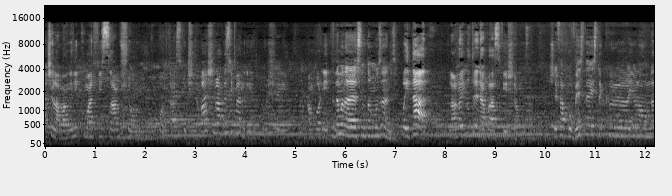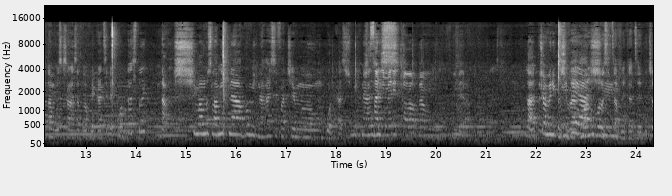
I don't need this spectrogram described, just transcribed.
acela m-am gândit cum ar fi să am și eu un podcast cu cineva și l-am găsit pe Andrei și am pornit. Da, mă, dar aia sunt amuzanți. Păi da, la noi nu trebuie neapărat să fie și amuzant. Și de fapt povestea este că eu la un moment dat am văzut că s-a lansat o aplicație de podcasturi Da. și m-am dus la Mihnea, bă Mihnea, hai să facem uh, un podcast. Și Mihnea Și a s-a zis, nimerit că aveam ideea. da, ce am venit cu Și ideea acum nu și... folosiți aplicația, de ce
